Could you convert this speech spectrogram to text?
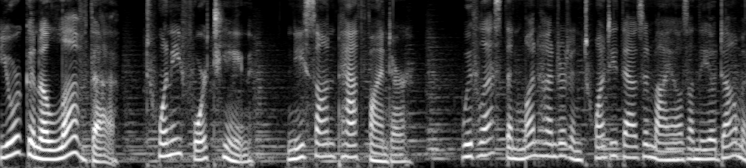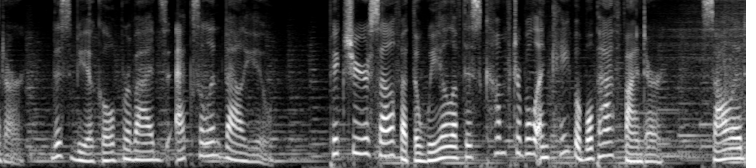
You're gonna love the 2014 Nissan Pathfinder. With less than 120,000 miles on the odometer, this vehicle provides excellent value. Picture yourself at the wheel of this comfortable and capable Pathfinder. Solid,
